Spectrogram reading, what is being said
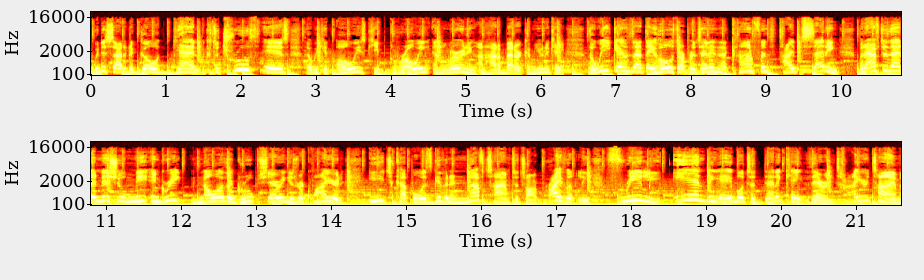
we decided to go again because the truth is that we can always keep growing growing and learning on how to better communicate. The weekends that they host are presented in a conference type setting, but after that initial meet and greet, no other group sharing is required. Each couple is given enough time to talk privately, freely, and be able to dedicate their entire time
